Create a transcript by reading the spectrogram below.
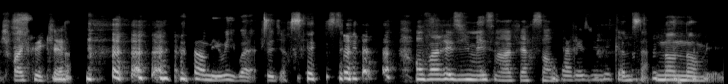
je crois que c'est clair. non, mais oui, voilà, je veux dire. On va résumer, ça va faire simple. On va résumer comme ça. Non, non, mais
